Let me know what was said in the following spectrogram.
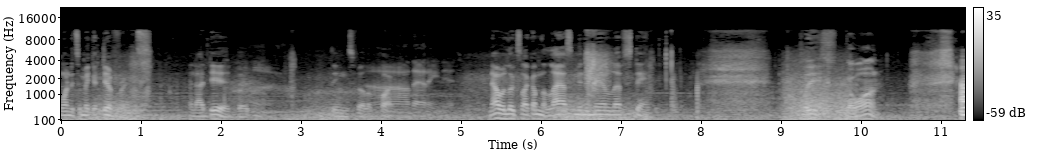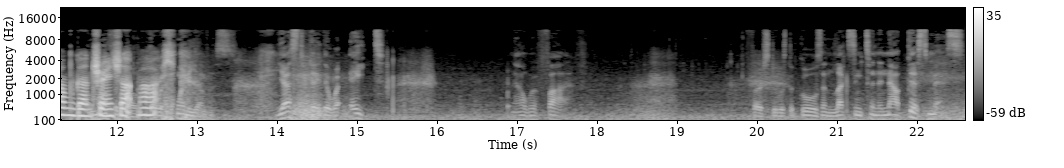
wanted to make a difference. And I did, but things fell apart. Ah, that ain't it. Now it looks like I'm the last Minuteman left standing. Please, go on. I'm gonna A month change that ago, Yesterday there were eight. Now we're five. First it was the ghouls in Lexington, and now this mess.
